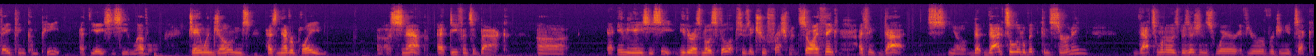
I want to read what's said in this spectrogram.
they can compete at the ACC level. Jaylon Jones has never played a snap at defensive back uh, in the ACC. Neither has Mose Phillips, who's a true freshman. So I think I think that you know that that's a little bit concerning. That's one of those positions where if you're a Virginia Tech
